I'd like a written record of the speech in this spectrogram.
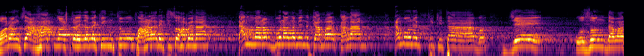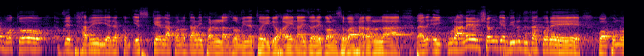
বরঞ্চ হাত নষ্ট হয়ে যাবে, কিন্তু পাহাড়ের কিছু হবে না। আল্লাহ রব্বুল আলমিন কামার কালাম এমন একটি কিতাব যে ওজন দেওয়ার মতো যে ভারী এরকম স্কেল এখনও দাঁড়িয়ে পাল্লা জমিনে তৈরি হয় নাই, জরে কনসবাহার আল্লাহ তাহলে এই কোরআনের সঙ্গে বিরোধিতা করে কখনো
